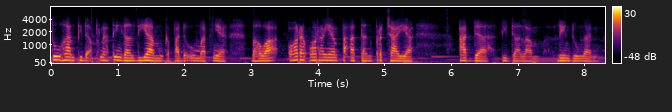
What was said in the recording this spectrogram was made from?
Tuhan tidak pernah tinggal diam kepada umatnya, bahwa orang-orang yang taat dan percaya ada di dalam lindungan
